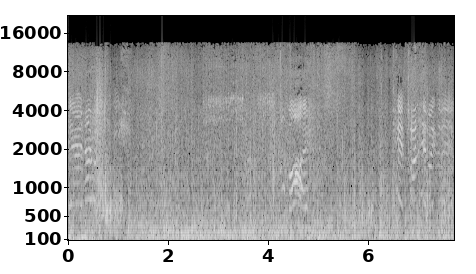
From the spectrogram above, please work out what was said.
Yeah, no. Oh my. Kev, try and head over there.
